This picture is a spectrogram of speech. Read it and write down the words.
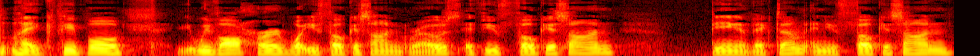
Like people we've all heard what you focus on grows. If you focus on being a victim and you focus on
